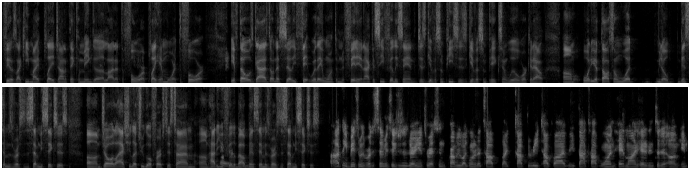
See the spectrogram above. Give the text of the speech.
feels like he might play jonathan kuminga a lot at the four play him more at the four. If those guys don't necessarily fit where they want them to fit in, I can see Philly saying, just give us some pieces, give us some picks, and we'll work it out. Um, what are your thoughts on what, you know, Ben Simmons versus the 76ers? Um, Joel, I'll actually let you go first this time. Um, how do you feel about Ben Simmons versus the 76ers? I think Ben Simmons versus the 76ers is very interesting. Probably like one of the top, like top three, top five, if not top one headline headed into the um in,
